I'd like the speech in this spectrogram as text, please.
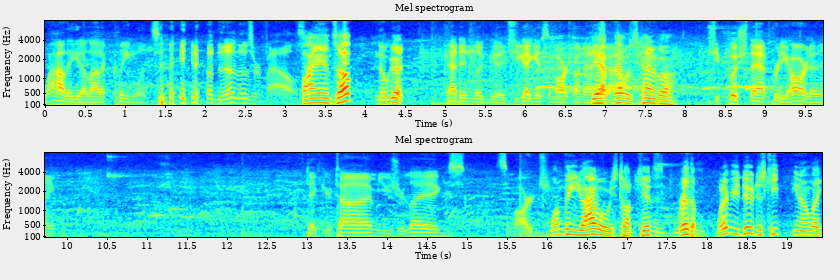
wow, they get a lot of clean ones. you know, none of those are fouls. Fians up, no good. That didn't look good. She got to get some mark on that Yep, shot. that was kind of a. She pushed that pretty hard, I think. Take your time, use your legs, some arch. One thing you, I've always taught kids is rhythm. Whatever you do, just keep, you know, like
